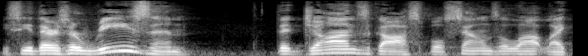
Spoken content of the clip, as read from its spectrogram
You see, there's a reason that John's gospel sounds a lot like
